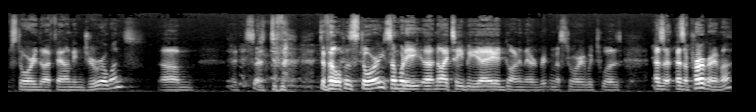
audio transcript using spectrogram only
story that I found in Jira once. Um, it's a de- developer's story. Somebody, an ITBA, had gone in there and written a story which was, as a, as a programmer,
